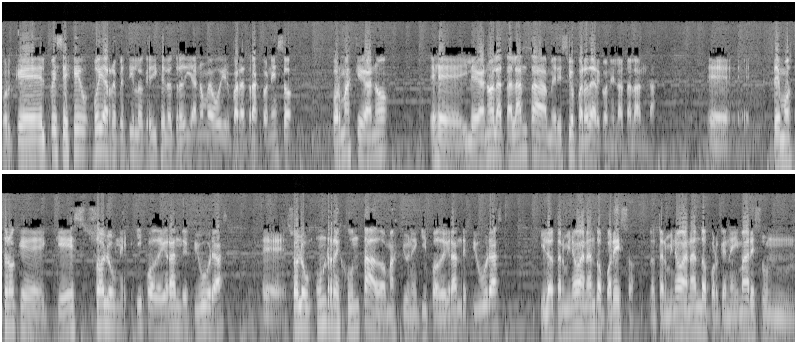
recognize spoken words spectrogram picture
Porque el PSG, voy a repetir lo que dije el otro día, no me voy a ir para atrás con eso. Por más que ganó eh, y le ganó al Atalanta, mereció perder con el Atalanta. Eh, demostró que, que, es solo un equipo de grandes figuras, eh, solo un, rejuntado más que un equipo de grandes figuras, y lo terminó ganando por eso. Lo terminó ganando porque Neymar es un,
